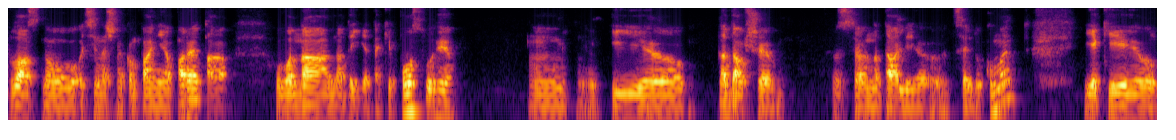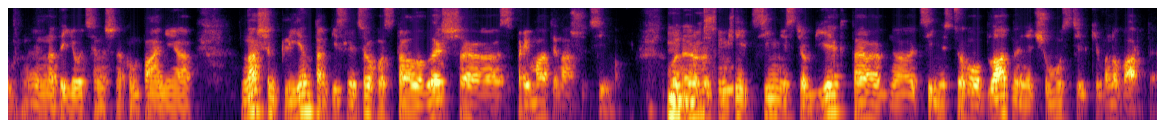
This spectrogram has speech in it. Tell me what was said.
власно оціночна компанія Парета вона надає такі послуги. І е, надавши надалі цей документ, який е, надає оціночна компанія, нашим клієнтам після цього стало легше сприймати нашу ціну. Вони Мгм. розуміють цінність об'єкта, е, цінність цього обладнання, чому стільки воно варте.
